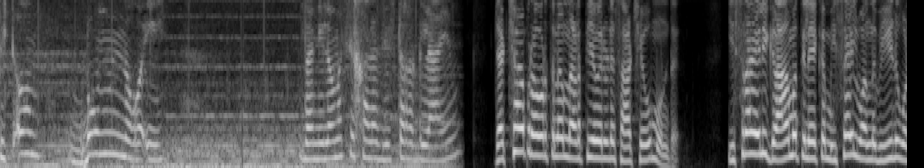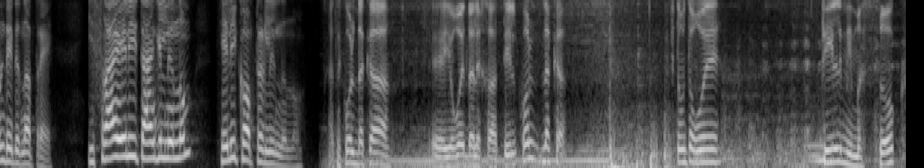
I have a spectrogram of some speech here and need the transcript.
פתאום בום נוראי, ואני לא מצליחה להזיז את הרגליים. രക്ഷാപ്രവർത്തനം നടത്തിയവരുടെ സാക്ഷ്യവുമുണ്ട് ഇസ്രായേലി ഗ്രാമത്തിലേക്ക് മിസൈൽ വന്ന് വീണുകൊണ്ടിരുന്നത്രേ ഇസ്രായേലി ടാങ്കിൽ നിന്നും ഹെലികോപ്റ്ററിൽ നിന്നും אה, יורד עליך טיל, כל דקה. פתאום אתה רואה טיל ממסוק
